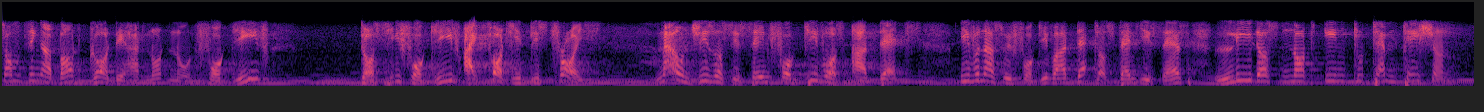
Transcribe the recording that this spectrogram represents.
something about God they had not known. Forgive? Does he forgive? I thought he destroys. Now Jesus is saying, Forgive us our debts, even as we forgive our debtors. Then he says, Lead us not into temptation,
